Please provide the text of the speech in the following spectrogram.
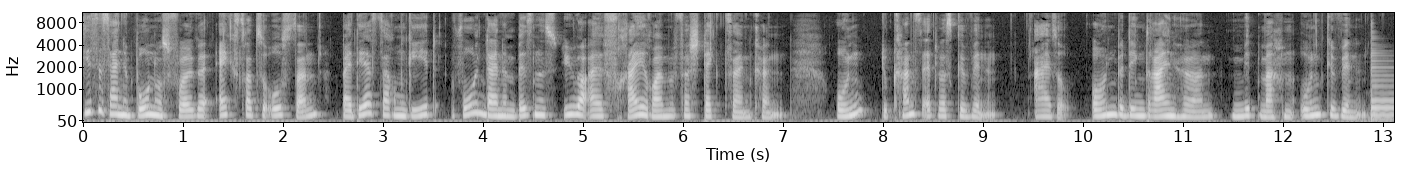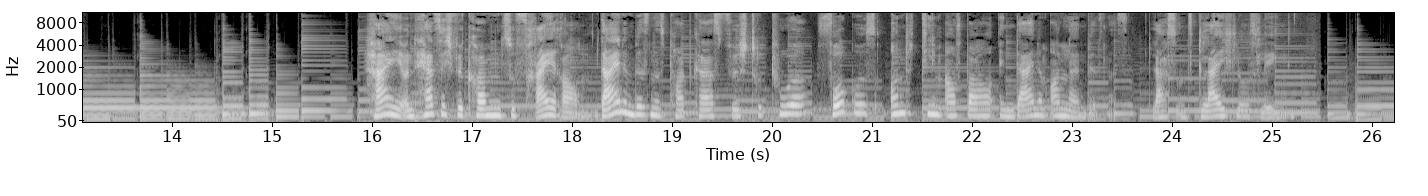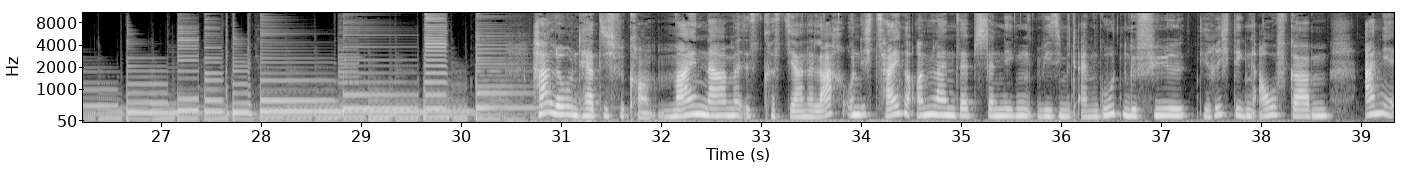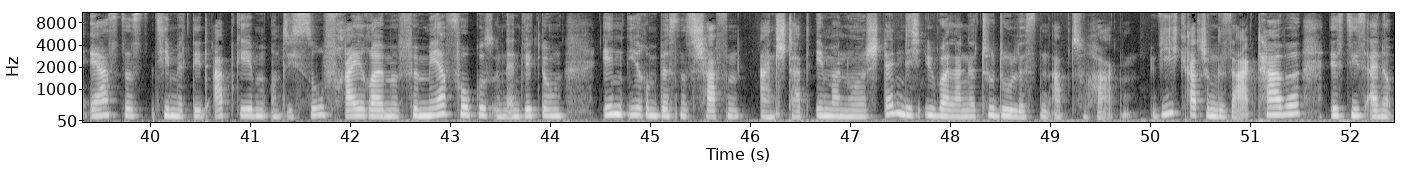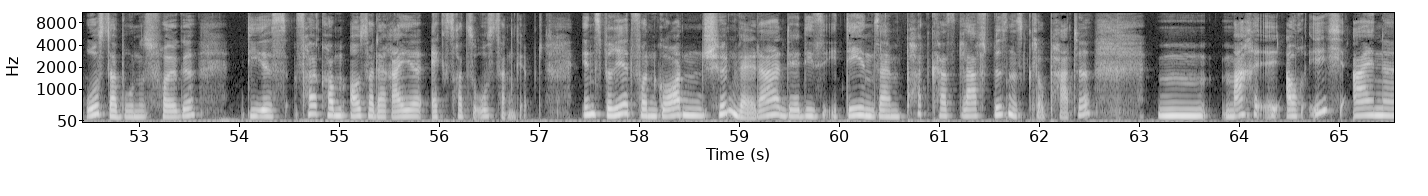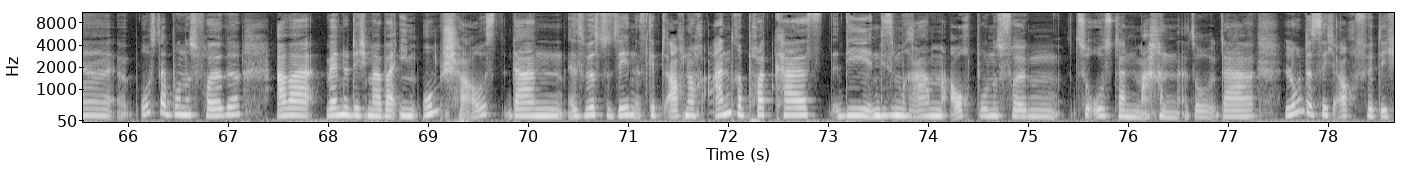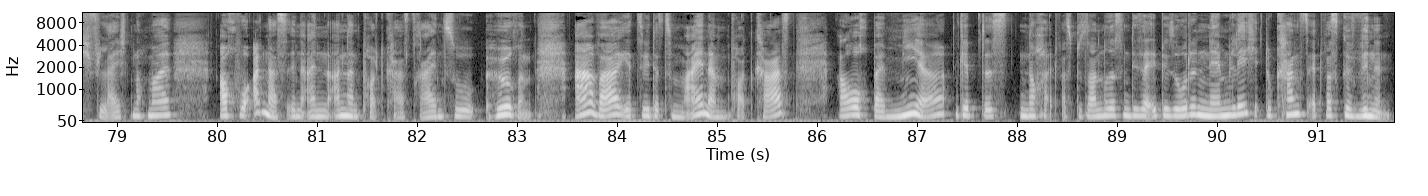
Dies ist eine Bonusfolge extra zu Ostern, bei der es darum geht, wo in deinem Business überall Freiräume versteckt sein können. Und du kannst etwas gewinnen. Also unbedingt reinhören, mitmachen und gewinnen. Hi und herzlich willkommen zu Freiraum, deinem Business-Podcast für Struktur, Fokus und Teamaufbau in deinem Online-Business. Lass uns gleich loslegen. Hallo und herzlich willkommen. Mein Name ist Christiane Lach und ich zeige Online-Selbstständigen, wie sie mit einem guten Gefühl die richtigen Aufgaben an ihr erstes Teammitglied abgeben und sich so Freiräume für mehr Fokus und Entwicklung in ihrem Business schaffen, anstatt immer nur ständig überlange To-Do-Listen abzuhaken. Wie ich gerade schon gesagt habe, ist dies eine Osterbonus-Folge, die es vollkommen außer der Reihe extra zu Ostern gibt. Inspiriert von Gordon Schönwelder, der diese Idee in seinem Podcast Loves Business Club hatte, mache auch ich eine Osterbonusfolge. Aber wenn du dich mal bei ihm umschaust, dann wirst du sehen, es gibt auch noch andere Podcasts, die in diesem Rahmen auch Bonusfolgen zu Ostern machen. Also da lohnt es sich auch für dich vielleicht nochmal auch woanders in einen anderen Podcast reinzuhören. Aber jetzt wieder zu meinem Podcast. Auch bei mir gibt es noch etwas Besonderes in dieser Episode, nämlich du kannst etwas gewinnen.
